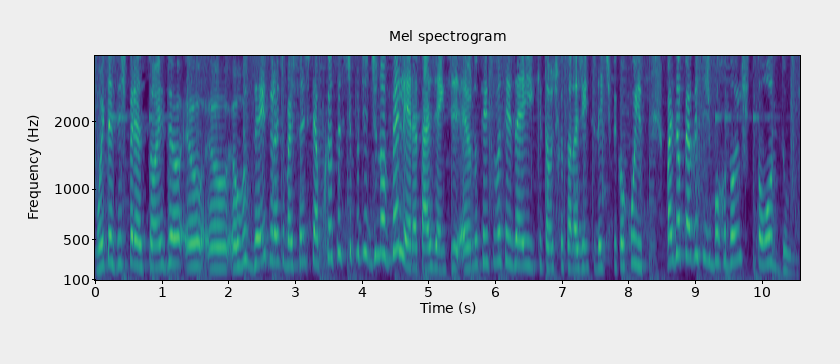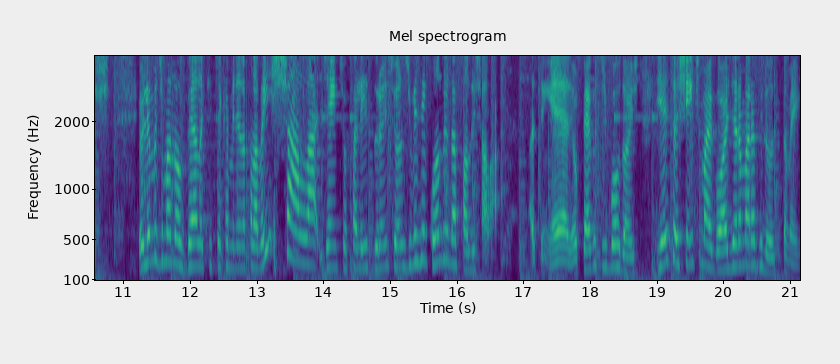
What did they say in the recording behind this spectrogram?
Muitas expressões eu, eu, eu, eu usei durante bastante tempo, porque eu sou esse tipo de, de noveleira, tá, gente? Eu não sei se vocês aí que estão escutando a gente se identificam com isso, mas eu pego esses bordões todos. Eu lembro de uma novela que tinha que a menina falava Ixalá. Gente, eu falei isso durante anos. De vez em quando eu ainda falo Ixalá. Assim, é, eu pego esses bordões. E esse Oxente My God era maravilhoso também.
